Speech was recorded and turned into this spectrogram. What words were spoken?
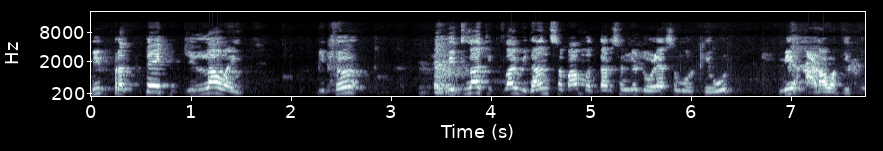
मी प्रत्येक जिल्हा वाईज इथं तिथला तिथला विधानसभा मतदारसंघ डोळ्यासमोर ठेवून मी आढावा घेतो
